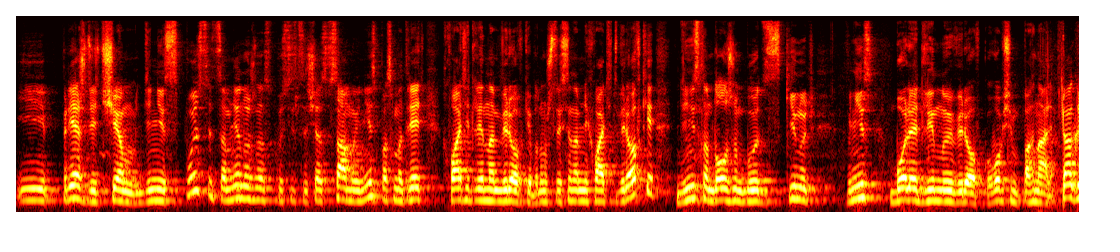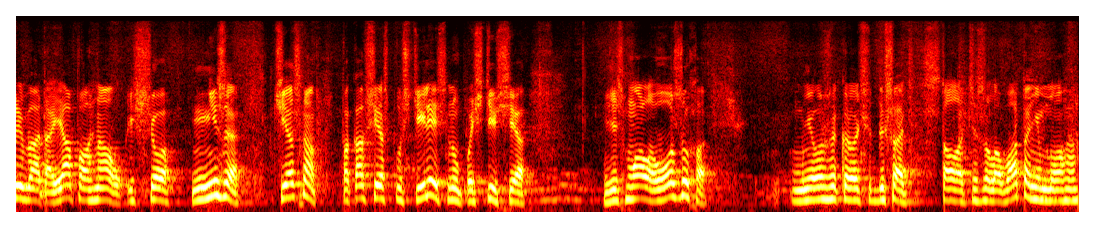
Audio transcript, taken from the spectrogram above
И прежде чем Денис спустится, мне нужно спуститься сейчас в самый низ, посмотреть, хватит ли нам веревки. Потому что если нам не хватит веревки, Денис нам должен будет скинуть вниз более длинную веревку. В общем, погнали. Так, ребята, я погнал еще ниже. Честно, пока все спустились, ну почти все, здесь мало воздуха. Мне уже, короче, дышать стало тяжеловато немного.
